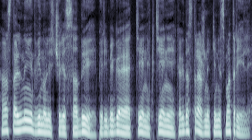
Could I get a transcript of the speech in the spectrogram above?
а остальные двинулись через сады, перебегая от тени к тени, когда стражники не смотрели.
